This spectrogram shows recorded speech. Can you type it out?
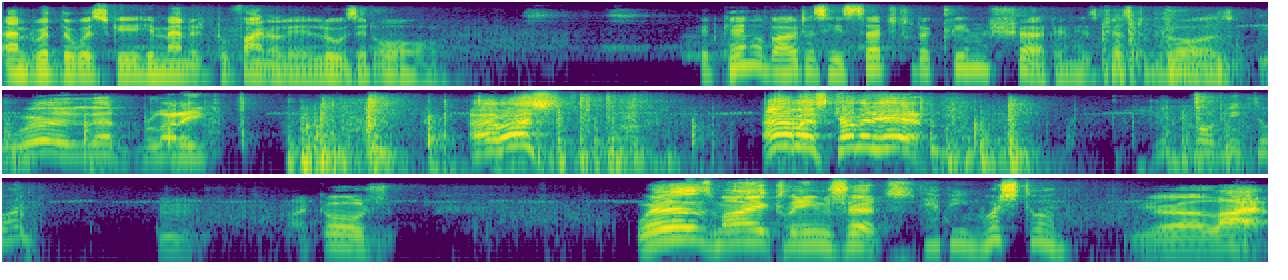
and with the whiskey, he managed to finally lose it all. It came about as he searched for a clean shirt in his chest of drawers. Where's that bloody. Abbas! Abbas, come in here! Called me, Tuan? Hmm. I called you. Where's my clean shirts? They're being washed, Tuan. You're a liar.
